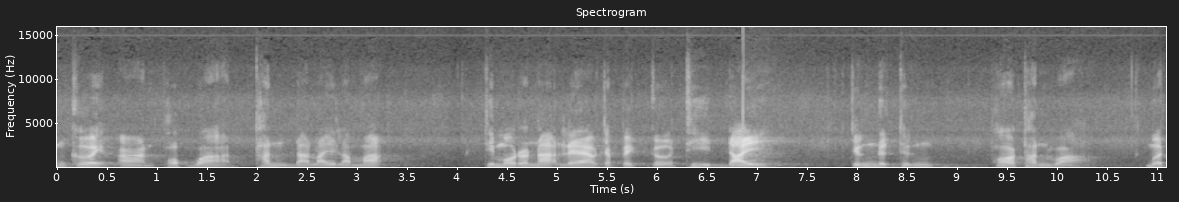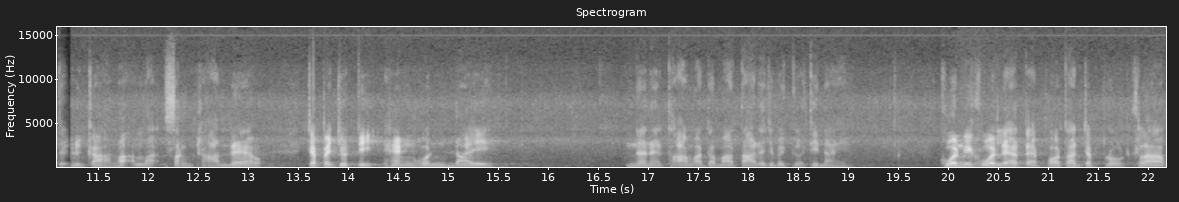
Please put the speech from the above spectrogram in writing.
มเคยอ่านพบว่าท่านดาไลลามะ ที่มรณะแล้วจะไปเกิดที่ใด จึงนึกถึงพ่อท่านว่าเมื่อถึงกาละละสังขารแล้ว จะไปจุติแห่งหนใดนั่นแหละถามอาตมาตายแล้วจะไปเกิดที่ไหน ควรไม่ควรแล้ว แต่พ่อท่านจะโปรดครับ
